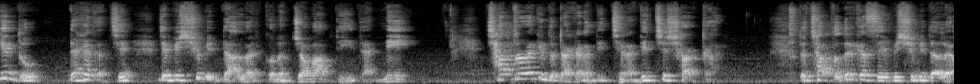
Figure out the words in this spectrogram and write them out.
কিন্তু দেখা যাচ্ছে যে বিশ্ববিদ্যালয়ের কোনো জবাবদিহিতা নেই। ছাত্ররা কিন্তু টাকাটা দিচ্ছে না, দিচ্ছে সরকার। তো ছাত্রদের কাছে বিশ্ববিদ্যালয়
